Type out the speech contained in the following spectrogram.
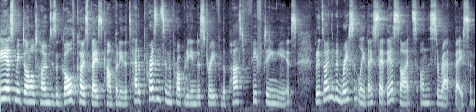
TS MacDonald Homes is a Gold Coast based company that's had a presence in the property industry for the past 15 years, but it's only been recently they set their sights on the Surat Basin.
